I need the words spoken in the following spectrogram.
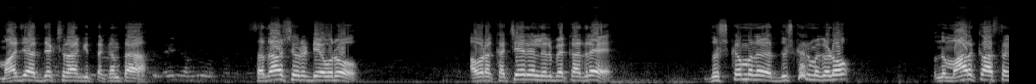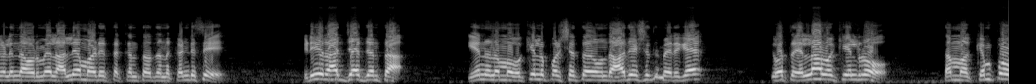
ಮಾಜಿ ಅಧ್ಯಕ್ಷರಾಗಿರ್ತಕ್ಕಂಥ ಸದಾಶಿವ ರೆಡ್ಡಿ ಅವರು ಅವರ ಕಚೇರಿಯಲ್ಲಿರಬೇಕಾದ್ರೆ ದುಷ್ಕರ್ಮ ದುಷ್ಕರ್ಮಿಗಳು ಒಂದು ಮಾರಕಾಸ್ತ್ರಗಳಿಂದ ಅವರ ಮೇಲೆ ಹಲ್ಲೆ ಮಾಡಿರ್ತಕ್ಕಂಥದ್ದನ್ನು ಖಂಡಿಸಿ ಇಡೀ ರಾಜ್ಯಾದ್ಯಂತ ಏನು ನಮ್ಮ ವಕೀಲ ಪರಿಷತ್ ಒಂದು ಆದೇಶದ ಮೇರೆಗೆ ಇವತ್ತು ಎಲ್ಲ ವಕೀಲರು ತಮ್ಮ ಕೆಂಪು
